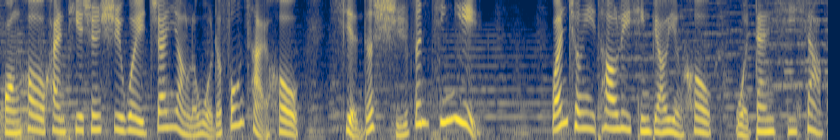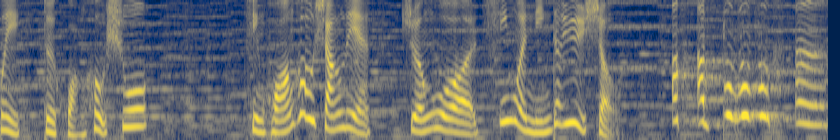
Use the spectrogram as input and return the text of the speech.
皇后和贴身侍卫瞻仰了我的风采后，显得十分惊异。完成一套例行表演后，我单膝下跪，对皇后说：“请皇后赏脸，准我亲吻您的玉手。”啊啊，不不不，嗯、呃，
